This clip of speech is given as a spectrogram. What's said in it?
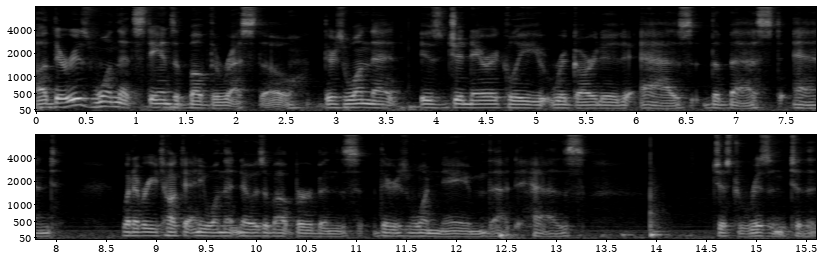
Uh, there is one that stands above the rest, though. There's one that is generically regarded as the best, and whenever you talk to anyone that knows about bourbons, there's one name that has just risen to the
